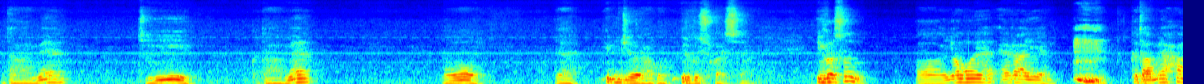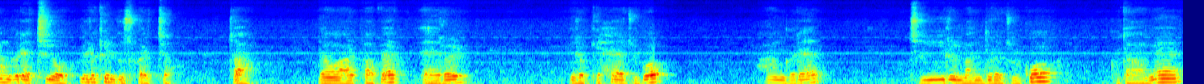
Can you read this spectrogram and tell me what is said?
그 다음에 지, 그 다음에 오, 예, 임지오라고 읽을 수가 있어요. 이것은 어, 영어의 LIM, 그 다음에 한글의 GO 이렇게 읽을 수가 있죠. 자, 영어 알파벳 L을 이렇게 해주고 한글의 G를 만들어주고 그 다음에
